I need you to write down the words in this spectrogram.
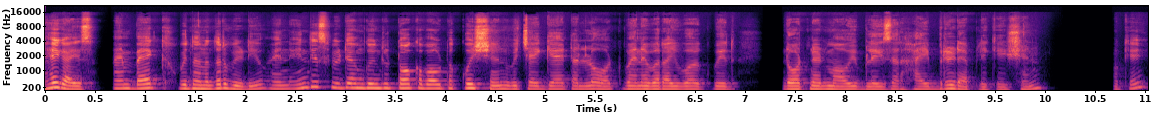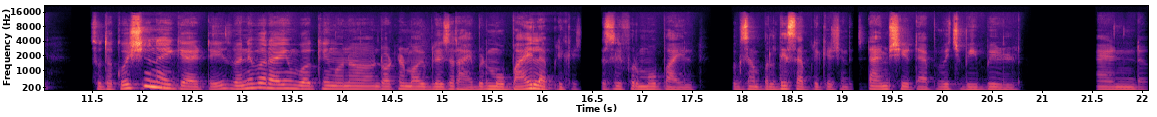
Hey guys, I'm back with another video and in this video I'm going to talk about a question which I get a lot whenever I work with .NET MAUI Blazor hybrid application. Okay, so the question I get is whenever I am working on a .NET MAUI Blazor hybrid mobile application, especially for mobile, for example, this application, this timesheet app which we build and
